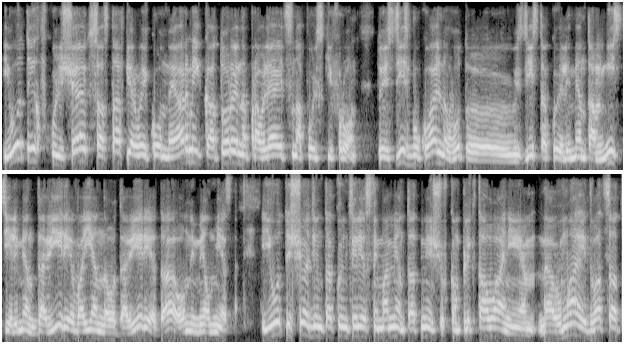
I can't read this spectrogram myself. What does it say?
И вот их включают в состав первой конной армии, которая направляется на польский фронт. То есть здесь буквально вот здесь такой элемент амнистии, элемент момент доверия, военного доверия, да, он имел место. И вот еще один такой интересный момент отмечу в комплектовании. В мае 2020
